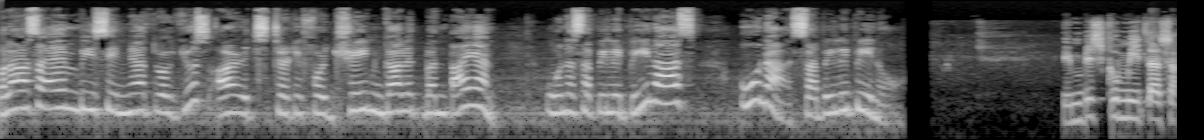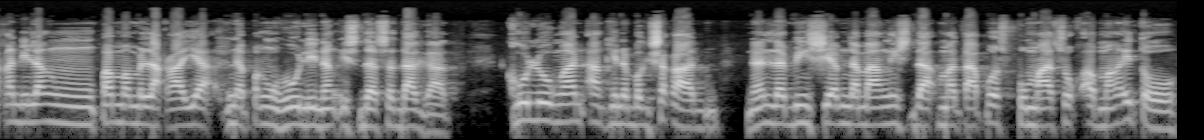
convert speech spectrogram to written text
Mula sa MBC Network News, RH34 Jane Galit Bantayan. Una sa Pilipinas, una sa Pilipino. Imbis kumita sa kanilang pamamalakaya na panghuli ng isda sa dagat, kulungan ang kinabagsakan ng labing siyam na mangisda matapos pumasok ang mga ito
